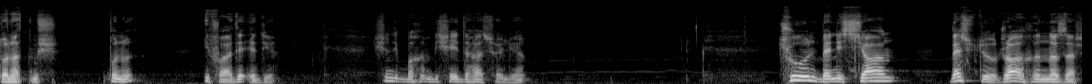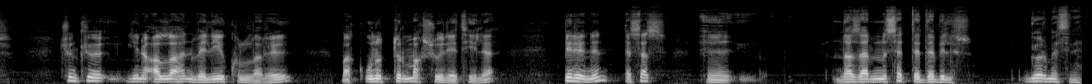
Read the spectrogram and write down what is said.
donatmış. Bunu ifade ediyor. Şimdi bakın bir şey daha söylüyor. Çun benisyan bestü rahı nazar. Çünkü yine Allah'ın veli kulları bak unutturmak suretiyle birinin esas e, nazarını seddedebilir. Görmesini.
